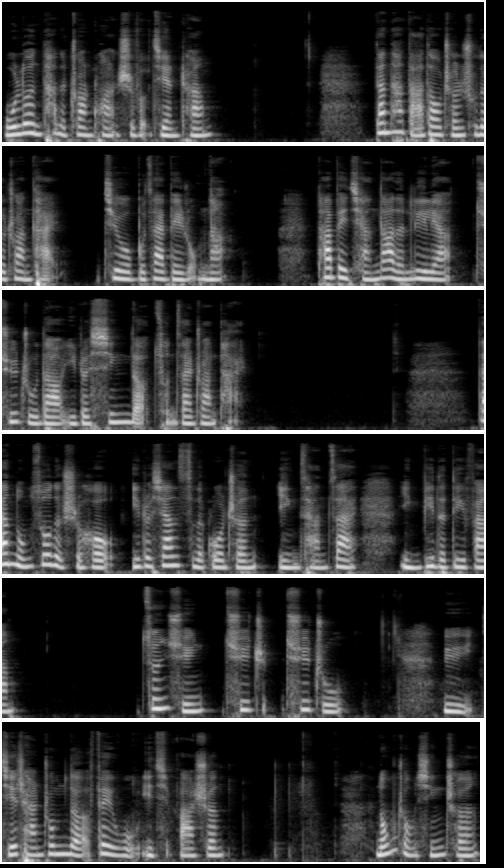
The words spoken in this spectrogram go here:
无论她的状况是否健康。当它达到成熟的状态，就不再被容纳，它被强大的力量驱逐到一个新的存在状态。当浓缩的时候，一个相似的过程隐藏在隐蔽的地方，遵循驱逐驱逐与结肠中的废物一起发生。脓肿形成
